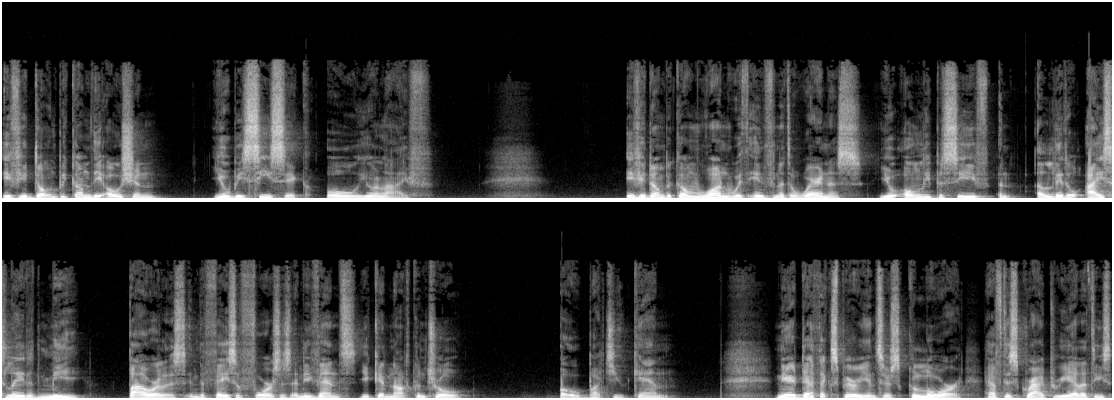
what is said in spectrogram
If you don't become the ocean, you'll be seasick all your life. If you don't become one with infinite awareness, you only perceive an, a little isolated me, powerless in the face of forces and events you cannot control. Oh, but you can. Near death experiencers galore have described realities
